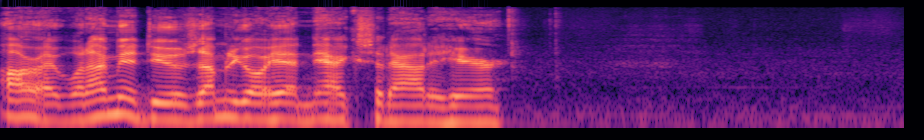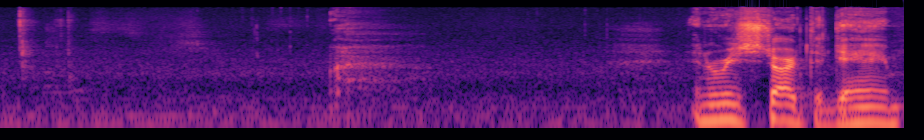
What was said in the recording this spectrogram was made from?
All right, what I'm going to do is I'm going to go ahead and exit out of here. And restart the game.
